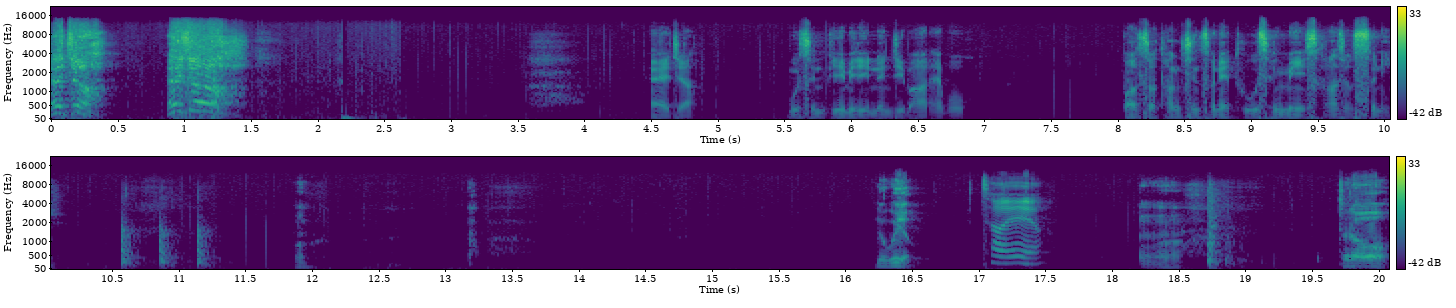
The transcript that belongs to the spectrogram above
애자, 애자. 애자, 무슨 비밀이 있는지 말해보. 벌써 당신 손에 두 생명이 사라졌으니. 어? 누구요? 저예요. 들어오.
